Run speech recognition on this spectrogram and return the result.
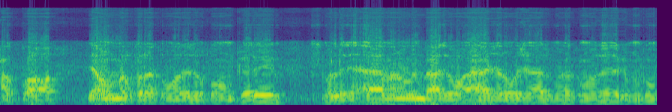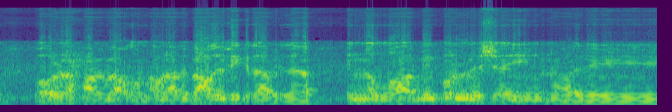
حقا لهم مغفرة ورزق كريم. والذين آمنوا من بعد وهاجروا وجاهدوا معكم أولئك منكم وأولو الأرحام بعضهم أولى ببعض في كتاب الله إن الله بكل شيء عليم.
